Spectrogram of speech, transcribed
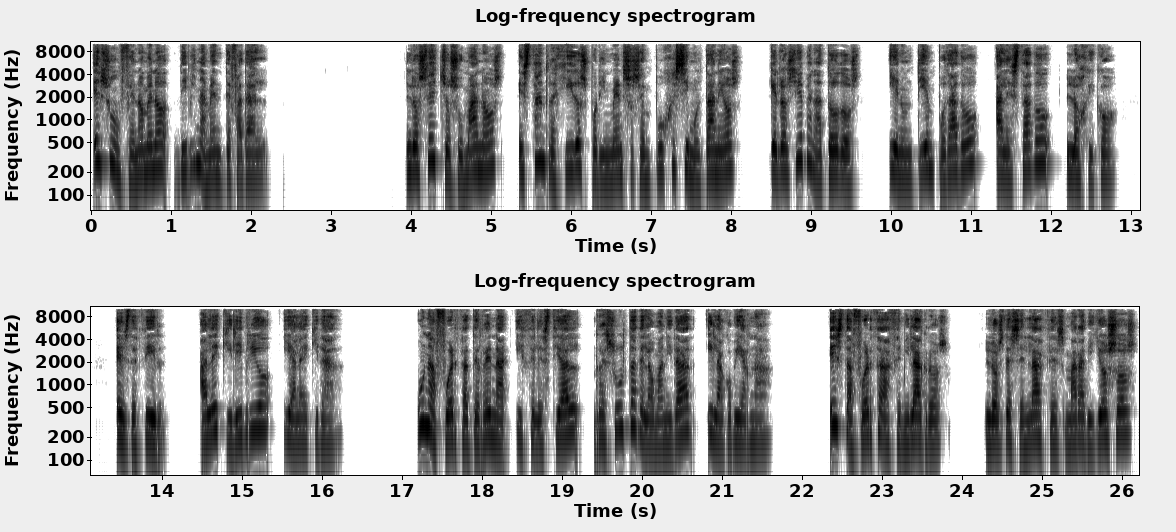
es un fenómeno divinamente fatal. Los hechos humanos están regidos por inmensos empujes simultáneos que los llevan á todos y en un tiempo dado al estado lógico es decir al equilibrio y á la equidad. Una fuerza terrena y celestial resulta de la humanidad y la gobierna. Esta fuerza hace milagros. Los desenlaces maravillosos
